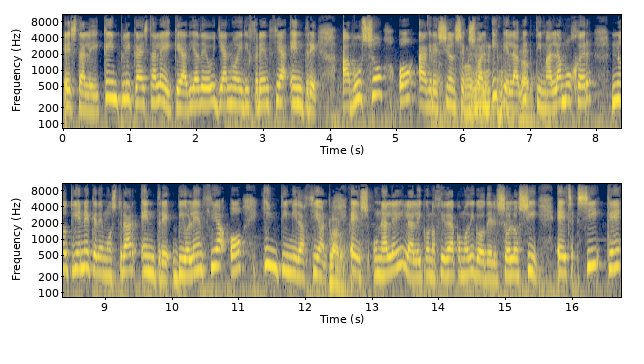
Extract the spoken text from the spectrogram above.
esta ley. ¿Qué implica esta ley? Que a día de hoy ya no hay diferencia entre abuso o agresión sexual y que la víctima, la mujer, no tiene que demostrar entre violencia o intimidación. Es una ley, la ley conocida, como digo, del solo sí es sí, que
